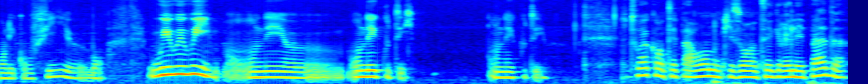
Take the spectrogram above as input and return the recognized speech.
on les confie. bon, oui, oui, oui, on est, on est écouté, on est écouté. Toi, quand tes parents donc, ils ont intégré l'EHPAD,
